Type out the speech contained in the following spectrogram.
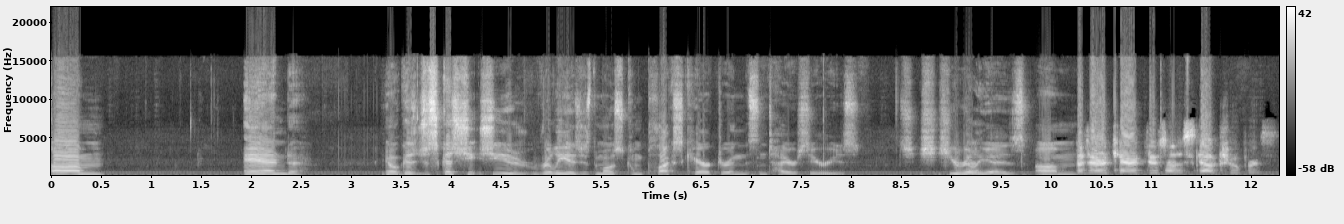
Um, and you know, because just because she she really is just the most complex character in this entire series, she, she really is. Um, My favorite characters are the Scout Troopers.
